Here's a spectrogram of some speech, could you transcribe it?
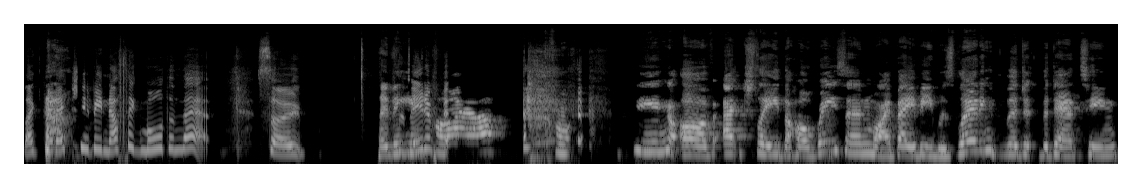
like there'd actually be nothing more than that. So So the For me to entire thing of actually the whole reason why Baby was learning the, the dancing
